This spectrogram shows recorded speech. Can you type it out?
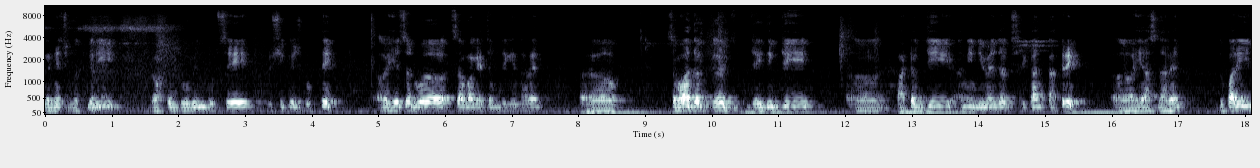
Ganesh Matkari doctor Govind Burse Hrishikesh Gupte हे सर्व सहभाग याच्यामध्ये घेणार आहेत. संवादक जयदीपजी पाठकजी आणि निवेदक श्रीकांत कात्रे हे असणार आहेत. दुपारी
